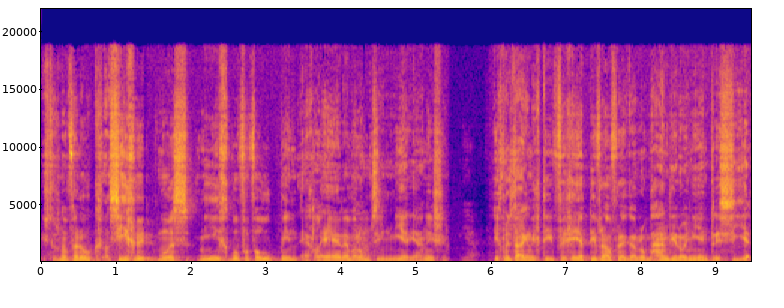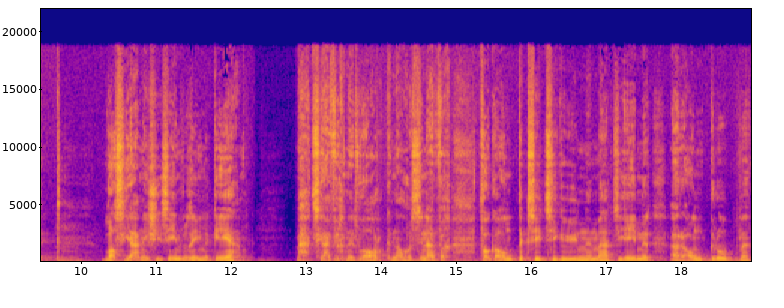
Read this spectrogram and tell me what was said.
Ist doch noch verrückt. Also ich heute muss mich, wo verfolgt bin, erklären, warum sind wir Janische. Ja. Ich müsste eigentlich die verkehrte Frage fragen, warum haben die euch nie interessiert, mhm. was Janische sind, was immer gegeben hat. Man hat sie einfach nicht wahrgenommen. Es sind einfach Vaganten, Zigeuner, man hat sie eher eine Randgruppe.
